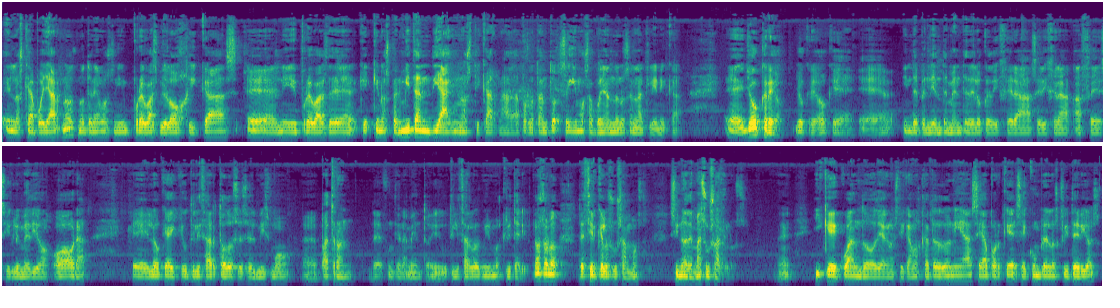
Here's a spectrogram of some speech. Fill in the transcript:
en los que apoyarnos no tenemos ni pruebas biológicas eh, ni pruebas de, que, nos permitan diagnosticar nada. Por lo tanto, seguimos apoyándonos en la clínica. Eh, yo creo, yo creo que independientemente de lo que dijera, se dijera hace siglo y medio o ahora, lo que hay que utilizar todos es el mismo patrón de funcionamiento y utilizar los mismos criterios. No solo decir que los usamos, sino además usarlos. ¿Eh? y que cuando diagnosticamos catatonia sea porque se cumplen los criterios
